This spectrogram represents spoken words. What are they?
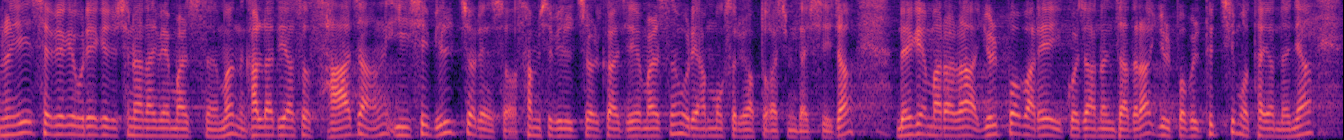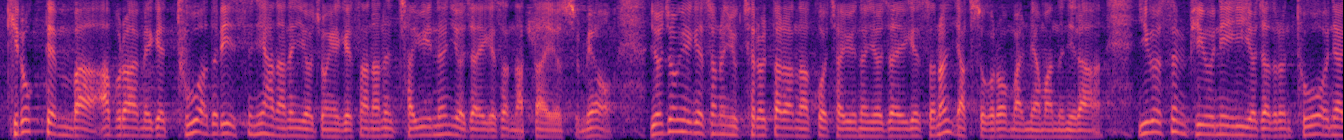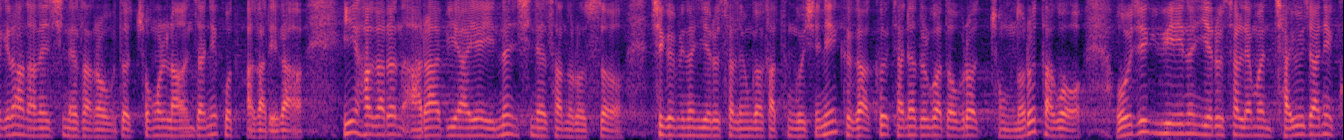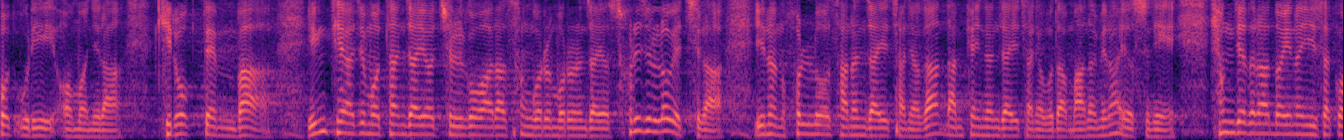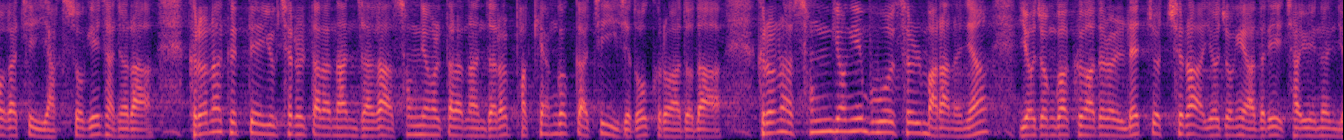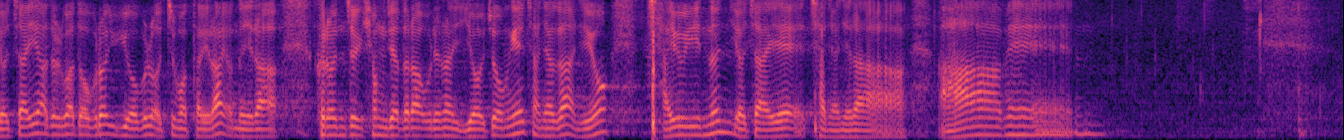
오늘 이 새벽에 우리에게 주신 하나님의 말씀은 갈라디아서 4장 21절에서 31절까지의 말씀 우리 한 목소리로 합독하십니다. 시작. 내게 말하라 율법 아래에 있고자 하는 자들아 율법을 듣지 못하였느냐 기록된 바 아브라함에게 두 아들이 있으니 하나는 여종에게서 하나는 자유 있는 여자에게서 낳다 하였으며 여종에게서는 육체를 따라 낳고 자유 있는 여자에게서는 약속으로 말미암았느니라 이것은 비운이 이 여자들은 두 언약이라 하나는 신의 산으로부터 종을 낳은 자니 곧 하갈이라 이 하갈은 아라비아에 있는 신의 산으로서 지금 있는 예루살렘과 같은 곳이니 그가 그 자녀들과 더불어 종로를 타고 오직 위에 있는 예루살렘은 자유자니 곧 우리 어머니라. 기록된 바 잉태하지 못한 자여 즐거워하라. 상고를 모르는 자여 소리질러 외치라. 이는 홀로 사는 자의 자녀가 남편 있는 자의 자녀보다 많음이라 하였으니 형제들아 너희는 이삭과 같이 약속의 자녀라. 그러나 그때 육체를 따라 난 자가 성령을 따라 난 자를 박해한 것 같이 같이 이제도 그러하도다. 그러나 성경이 무엇을 말하느냐? 여종과 그 아들을 내쫓으라. 여종의 아들이 자유 있는 여자의 아들과 더불어 위협을 얻지 못하리라 하였느니라. 그런즉 형제들아 우리는 여종의 자녀가 아니요 자유 있는 여자의 자녀니라. 아멘.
